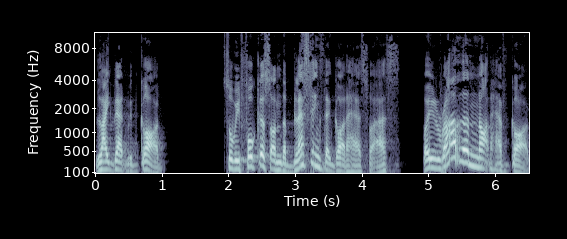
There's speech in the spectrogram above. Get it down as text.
like that with God. So we focus on the blessings that God has for us, but we'd rather not have God.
